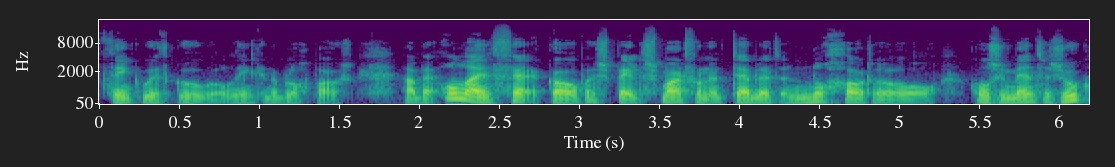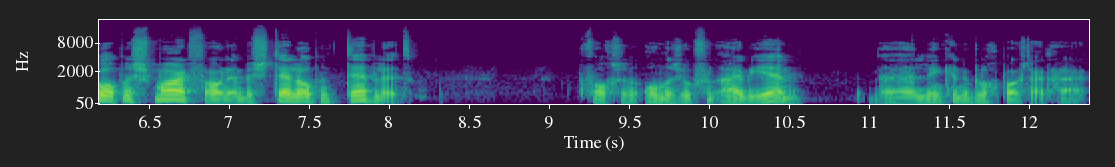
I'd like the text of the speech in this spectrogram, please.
Think with Google, link in de blogpost. Nou, bij online verkopen spelen smartphone en tablet een nog grotere rol. Consumenten zoeken op een smartphone en bestellen op een tablet. Volgens een onderzoek van IBM, eh, link in de blogpost uiteraard.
